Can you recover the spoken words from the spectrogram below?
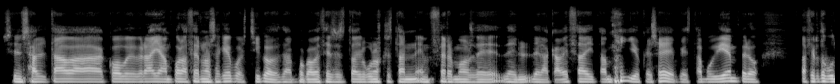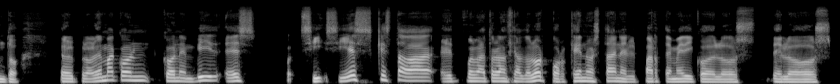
se ensaltaba Kobe Bryant por hacer no sé qué, pues chicos, tampoco a veces hay algunos que están enfermos de, de- de la cabeza y también, yo qué sé, que está muy bien, pero a cierto punto. Pero el problema con, con Embiid es, si, si es que estaba eh, con una tolerancia al dolor, ¿por qué no está en el parte médico de los, de los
